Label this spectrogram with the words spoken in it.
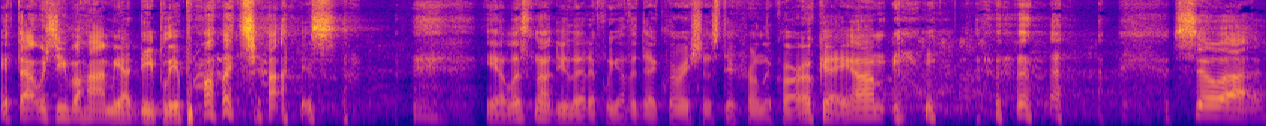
if that was you behind me, I deeply apologize. Yeah, let's not do that if we have the declaration sticker on the car. Okay. Um, so, uh,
